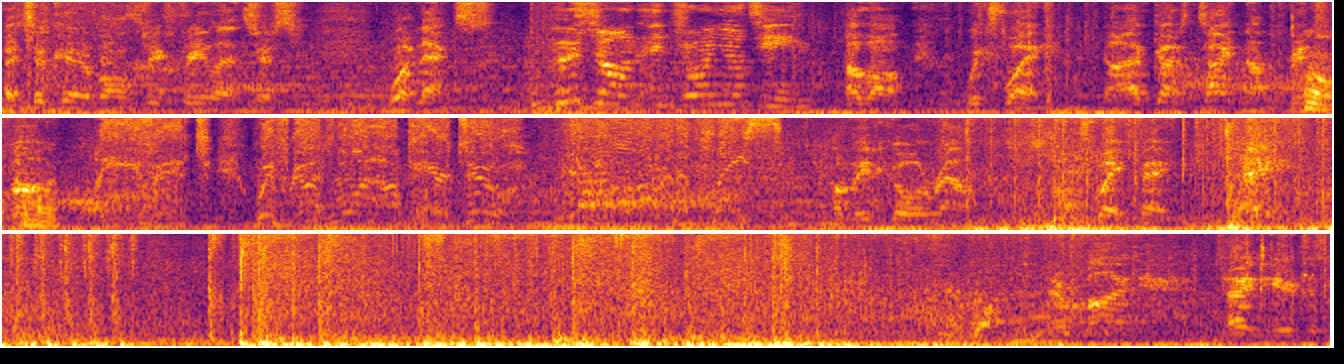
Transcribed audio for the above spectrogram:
I took care of all three freelancers. What next? Push on and join your team. Along. Which way? I've got to tighten up the Oh, come on. Leave it. We've got one up here too. The place. I'll need to go around. Which way, Faye? Hey! Never mind. Titan here just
